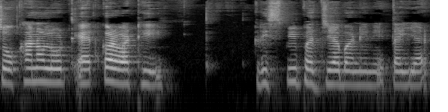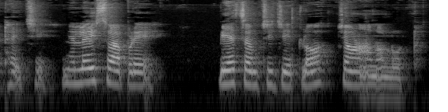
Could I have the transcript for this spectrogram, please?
ચોખાનો લોટ એડ કરવાથી ક્રિસ્પી ભજીયા બનીને તૈયાર થાય છે. ને લઈશું આપણે બે ચમચી જેટલો ચણાનો લોટ.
